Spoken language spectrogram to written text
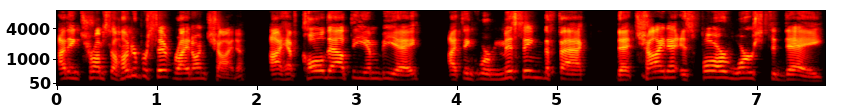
I think Trump's 100% right on China. I have called out the NBA. I think we're missing the fact that China is far worse today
